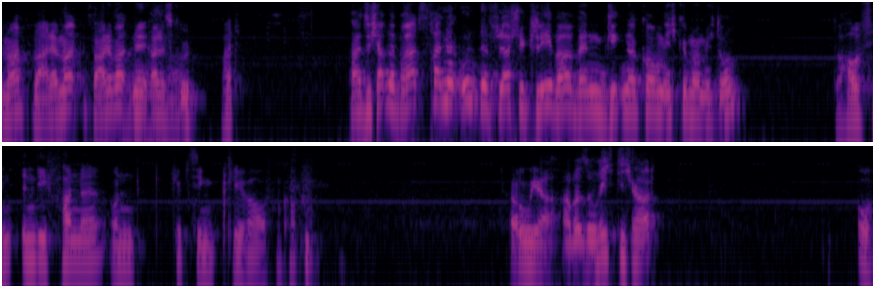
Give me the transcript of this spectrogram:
mal, warte mal, warte mal. Nee, alles cool. Was? Also ich habe eine Bratpfanne und eine Flasche Kleber. Wenn Gegner kommen, ich kümmere mich drum. Du haust ihn in die Pfanne und gibst ihm Kleber auf den Kopf. Oh ja, aber so richtig hart. Oh,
